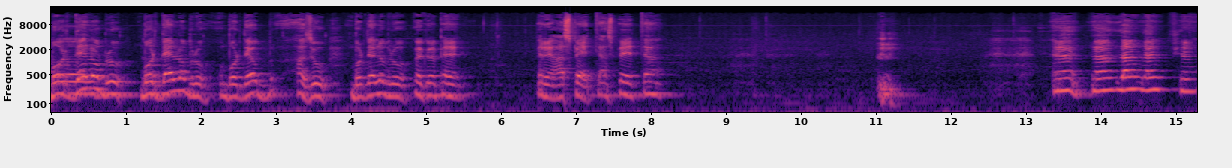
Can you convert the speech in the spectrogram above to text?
Bordello blu. Bordello blu. O bordel azul. Bordello blu. Peraí. Peraí, aspetta, aspetta. La, la, la,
